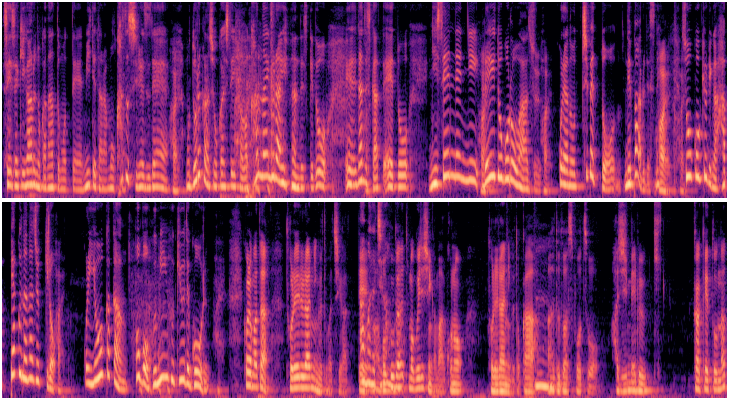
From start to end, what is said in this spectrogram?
成績があるのかなと思って見てたらもう数知れずで、はい。もうどれから紹介していいかわかんないぐらいなんですけど、えー、何ですか？って、えっ、と、2000年にはい。レイド・ゴロワーズ、はい。これあの、チベット、ネパールですね。走行距離が870キロ。はいこれ8日間、ほぼ不眠不休でゴール。はい。これまたトレイルランニングとは違ってあまだ違うんだ。あ僕が僕自身がまあこのトレイルランニングとか、うん。アウトドアスポーツを始めるきっかけとなっ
